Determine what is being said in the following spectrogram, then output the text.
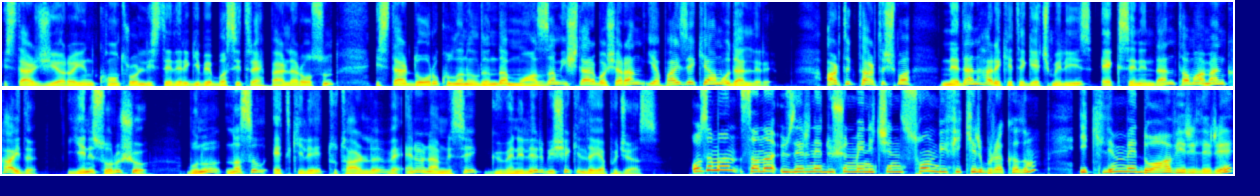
İster GRI'ın kontrol listeleri gibi basit rehberler olsun, ister doğru kullanıldığında muazzam işler başaran yapay zeka modelleri. Artık tartışma neden harekete geçmeliyiz ekseninden tamamen kaydı. Yeni soru şu, bunu nasıl etkili, tutarlı ve en önemlisi güvenilir bir şekilde yapacağız? O zaman sana üzerine düşünmen için son bir fikir bırakalım. İklim ve doğa verileri,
